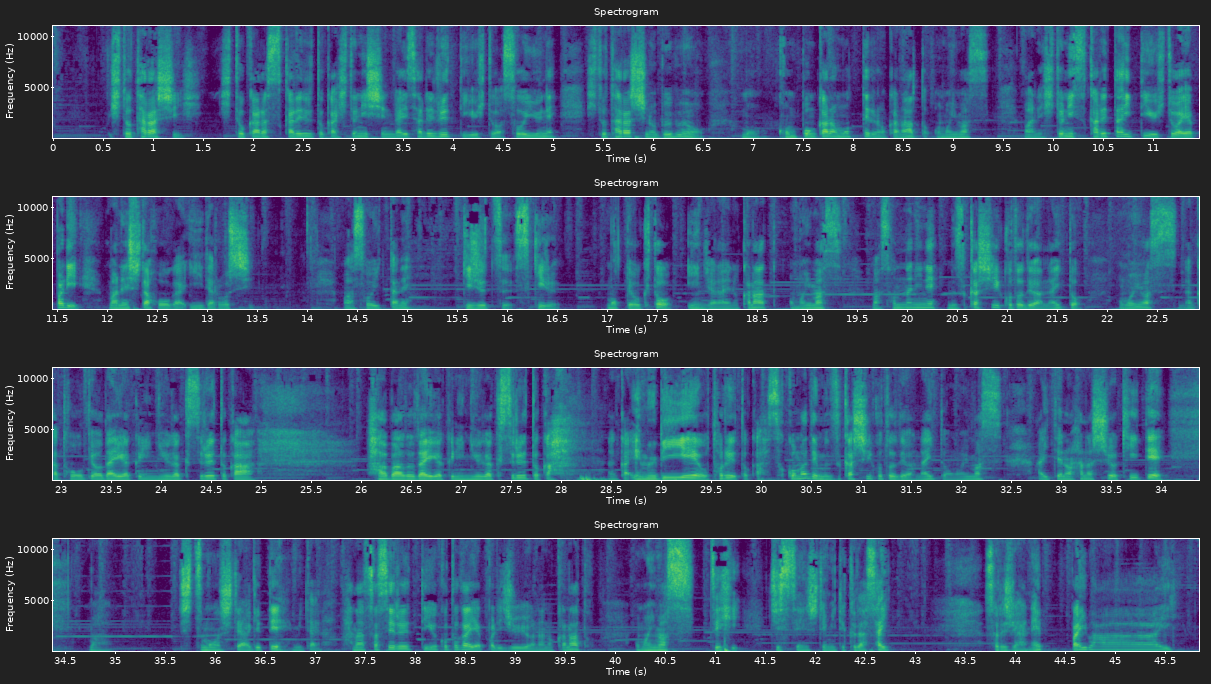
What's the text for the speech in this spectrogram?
人たらし人から好かれるとか人に信頼されるっていう人はそういうね人たらしの部分をもう根本から持ってるのかなと思います。まあね人に好かれたいっていう人はやっぱり真似した方がいいだろうしまあ、そういったね技術スキル持っておくといいんじゃないのかなと思います。まあ、そんなにね難しいことではないと思います。なんか東京大学に入学するとかハーバード大学に入学するとかなんか MBA を取るとかそこまで難しいことではないと思います。相手の話を聞いてまあ質問してあげてみたいな話させるっていうことがやっぱり重要なのかなと思います。是非実践してみてください。それじゃあね。バイバーイ。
